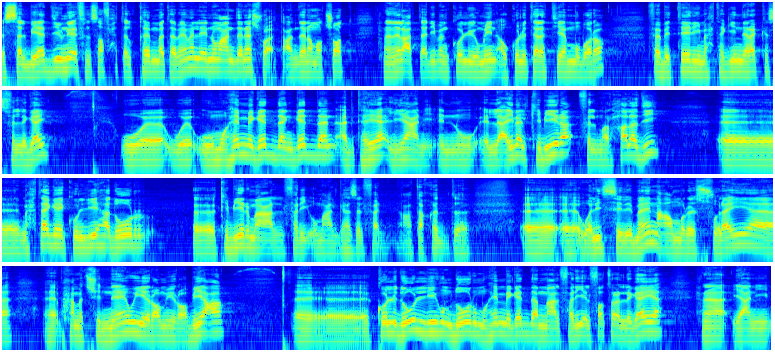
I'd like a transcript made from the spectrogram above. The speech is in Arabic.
السلبيات دي ونقفل صفحة القمة تماما لأنه ما عندناش وقت عندنا ماتشات إحنا هنلعب تقريبا كل يومين أو كل ثلاث أيام مباراة فبالتالي محتاجين نركز في اللي جاي. ومهم جدا جدا بيتهيألي يعني إنه اللعيبة الكبيرة في المرحلة دي محتاجة يكون ليها دور كبير مع الفريق ومع الجهاز الفني. أعتقد وليد سليمان عمرو السولية محمد شناوي رامي ربيعة كل دول ليهم دور مهم جدا مع الفريق الفترة اللي جاية. إحنا يعني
